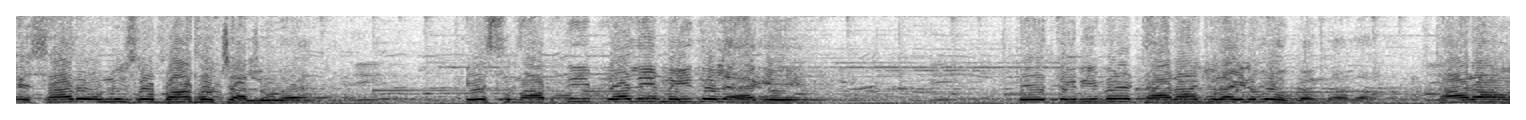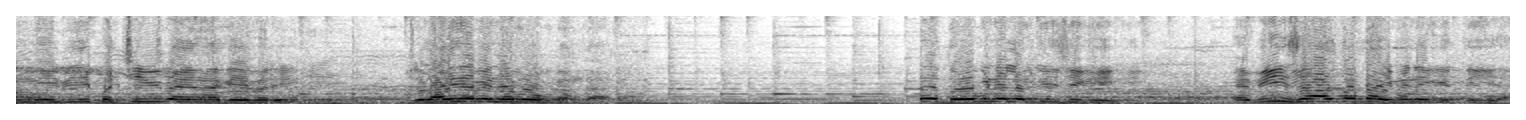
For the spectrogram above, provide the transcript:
ਇਹ ਸਰ 1962 ਤੋਂ ਚਾਲੂ ਹੈ। ਇਹ ਸਮਾਪਤੀ ਪਹਿਲੀ ਮਈ ਤੋਂ ਲੈ ਕੇ ਤੇ ਤਕਰੀਬਨ 18 ਜੁਲਾਈ ਨੂੰ ਭੋਗ ਪੈਂਦਾ ਦਾ। 18 19 20 25 ਵੀ ਪੈ ਜਾਂਦਾ ਕਈ ਵਾਰੀ। ਜੁਲਾਈ ਦੇ ਮਹੀਨੇ ਭੋਗ ਪੈਂਦਾ। ਇਹ 2 ਮਹੀਨੇ ਲੱਗਦੀ ਸੀਗੀ। ਇਹ 20 ਸਾਲ ਤੋਂ 2.5 ਮਹੀਨੇ ਕੀਤੀ ਆ।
